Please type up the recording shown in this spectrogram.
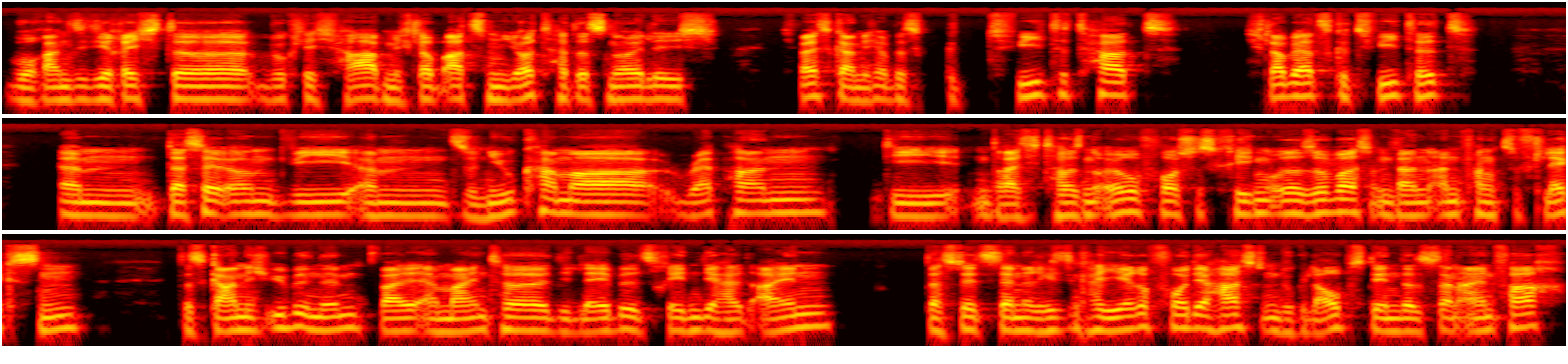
woran sie die Rechte wirklich haben. Ich glaube, A zum J hat es neulich, ich weiß gar nicht, ob es getweetet hat. Ich glaube, er hat es getweetet, ähm, dass er irgendwie ähm, so Newcomer-Rappern, die einen 30.000 Euro Vorschuss kriegen oder sowas und dann anfangen zu flexen, das gar nicht übel nimmt, weil er meinte, die Labels reden dir halt ein, dass du jetzt deine Riesenkarriere vor dir hast und du glaubst denen das dann einfach.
